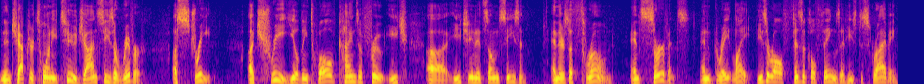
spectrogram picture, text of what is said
In chapter 22, John sees a river, a street, a tree yielding 12 kinds of fruit, each, uh, each in its own season. And there's a throne and servants and great light. These are all physical things that he's describing.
